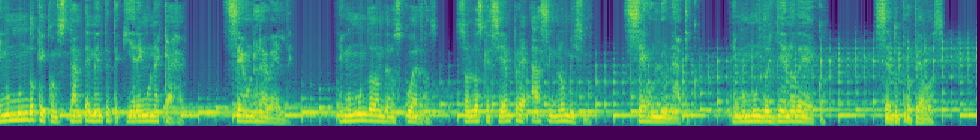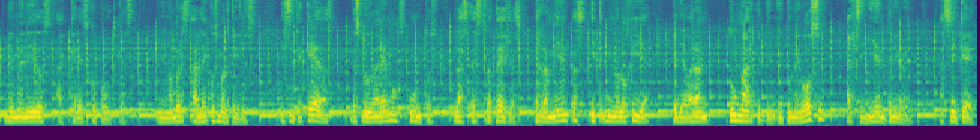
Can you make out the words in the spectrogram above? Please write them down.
En un mundo que constantemente te quiere en una caja, sé un rebelde. En un mundo donde los cuerdos son los que siempre hacen lo mismo, sé un lunático. En un mundo lleno de eco, sé tu propia voz. Bienvenidos a Cresco Podcast. Mi nombre es Alecos Martínez y si te quedas, desnudaremos juntos las estrategias, herramientas y tecnología que llevarán tu marketing y tu negocio al siguiente nivel. Así que,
